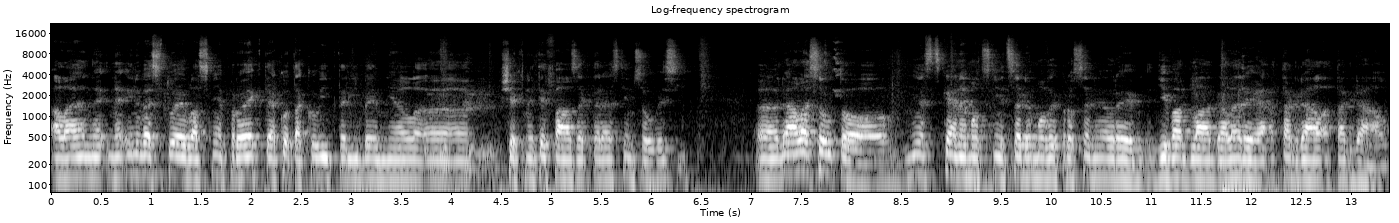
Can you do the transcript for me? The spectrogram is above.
ale ne, neinvestuje vlastně projekt jako takový, který by měl eh, všechny ty fáze, které s tím souvisí. Eh, dále jsou to městské nemocnice, domovy pro seniory, divadla, galerie a tak dál a tak dál.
